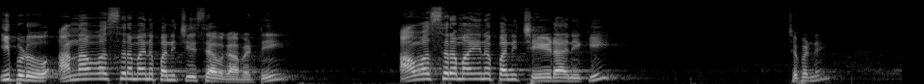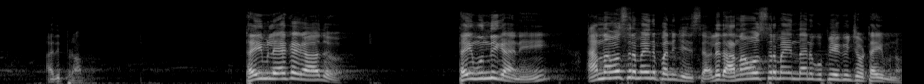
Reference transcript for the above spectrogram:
ఇప్పుడు అనవసరమైన పని చేసావు కాబట్టి అవసరమైన పని చేయడానికి చెప్పండి. అది ప్రాబ్లం. టైం లేక కాదు. టైం ఉంది కానీ అనవసరమైన పని చేసావు లేదా అనవసరమైన దానికి ఉపయోగించావు టైంను.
